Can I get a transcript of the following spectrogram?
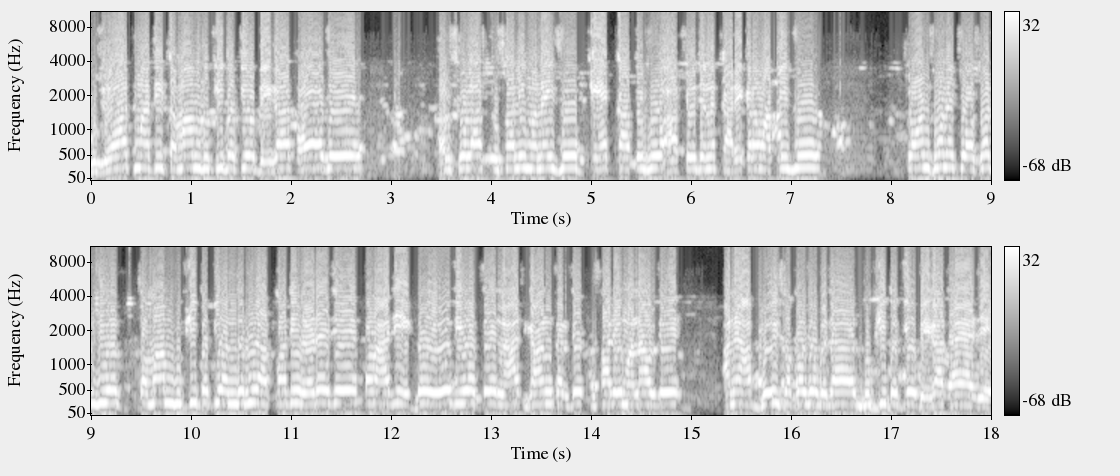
ગુજરાતમાંથી તમામ દુઃખી પતિઓ ભેગા થયા છે. હર્ષોલ્લાસ ખુશાલી મનાવીશું કેક કાપીશું. આશ્ચર્યજનક કાર્યક્રમ આપીશું. ત્રણસો ને ચોસઠ દિવસ તમામ દુઃખીપતિઓ અંદર અંદરની આત્માથી રડે છે. પણ આજે એકો એવો દિવસ છે, નાચ ગાન કરશે ખુશાલી મનાવશે અને આપ જોઈ શકો છો બધા દુઃખીપતિઓ ભેગા થયા છે.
